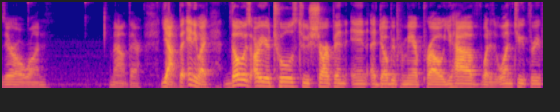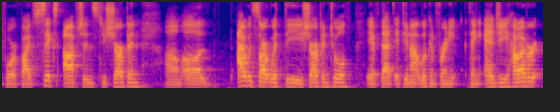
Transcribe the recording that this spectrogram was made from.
zero one amount there. Yeah, but anyway, those are your tools to sharpen in Adobe Premiere Pro. You have what is it? One, two, three, four, five, six options to sharpen. Um, uh, I would start with the sharpen tool if that if you're not looking for anything edgy. However,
